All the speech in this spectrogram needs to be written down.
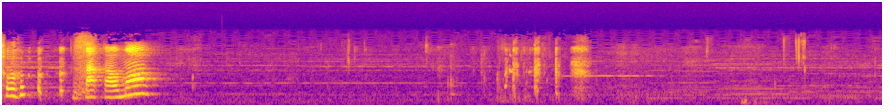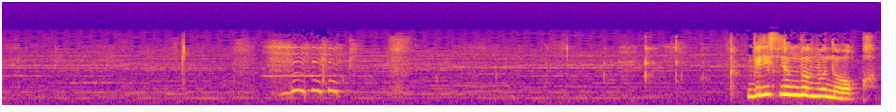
Takaw. Takaw mo? Bilis niyang lumunok.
